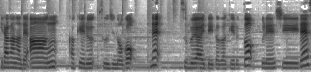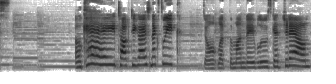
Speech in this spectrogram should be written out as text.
ひらがなであんかける数字の5でつぶやいていただけると嬉しいです。Okay, talk to you guys next week. Don't let the Monday blues get you down.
